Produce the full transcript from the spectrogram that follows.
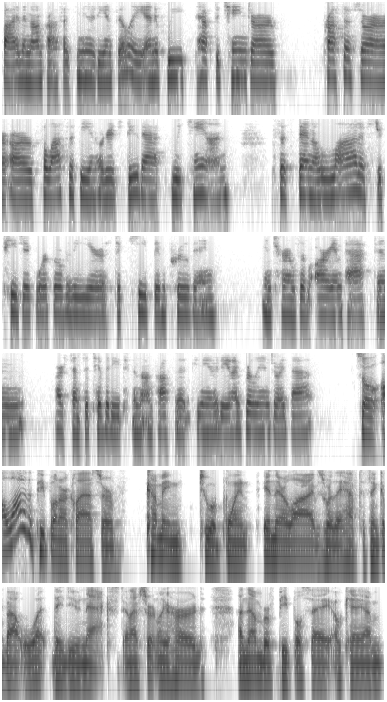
by the nonprofit community in Philly. And if we have to change our process or our, our philosophy in order to do that, we can. So it's been a lot of strategic work over the years to keep improving in terms of our impact and our sensitivity to the nonprofit community. And I've really enjoyed that. So a lot of the people in our class are coming to a point in their lives where they have to think about what they do next. And I've certainly heard a number of people say, okay, I'm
